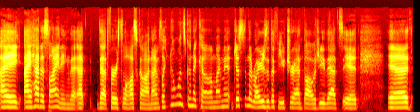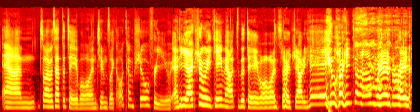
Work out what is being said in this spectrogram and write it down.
I I had a signing that at that first LOSCON. I was like, no one's gonna come. I'm just in the Writers of the Future anthology. That's it. It. And so I was at the table, and Tim's like, "I'll come show for you." And he actually came out to the table and started shouting, "Hey, Laurie Tom, we're the right.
